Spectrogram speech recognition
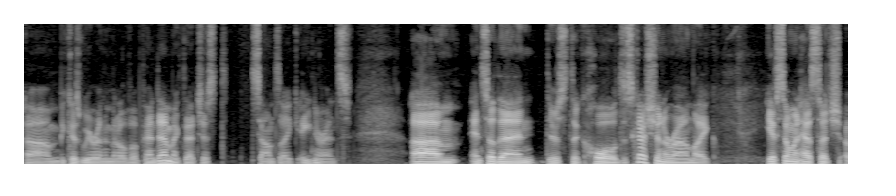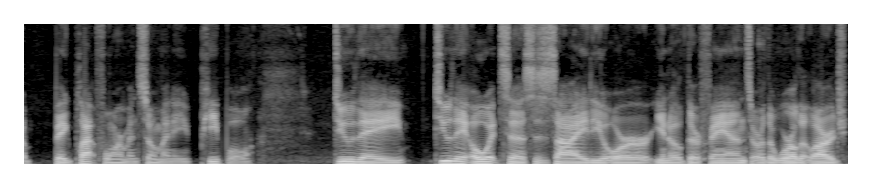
um, because we were in the middle of a pandemic. That just sounds like ignorance. Um, and so then there's the whole discussion around like if someone has such a big platform and so many people, do they do they owe it to society or you know their fans or the world at large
